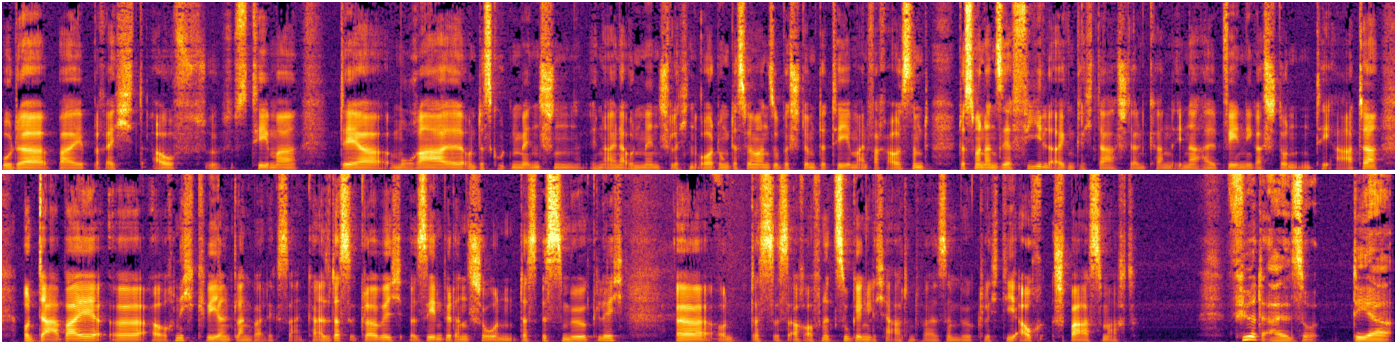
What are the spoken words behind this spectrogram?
oder bei Brecht auf das Thema der Moral und des guten Menschen in einer unmenschlichen Ordnung, dass wenn man so bestimmte Themen einfach ausnimmt, dass man dann sehr viel eigentlich darstellen kann innerhalb weniger Stunden Theater und dabei äh, auch nicht quälend langweilig sein kann. Also das, glaube ich, sehen wir dann schon, das ist möglich äh, und das ist auch auf eine zugängliche Art und Weise möglich, die auch Spaß macht. Führt also der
